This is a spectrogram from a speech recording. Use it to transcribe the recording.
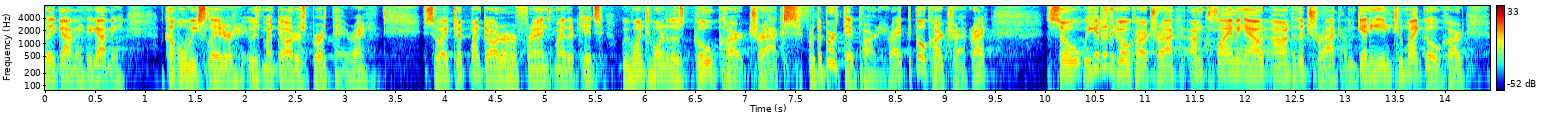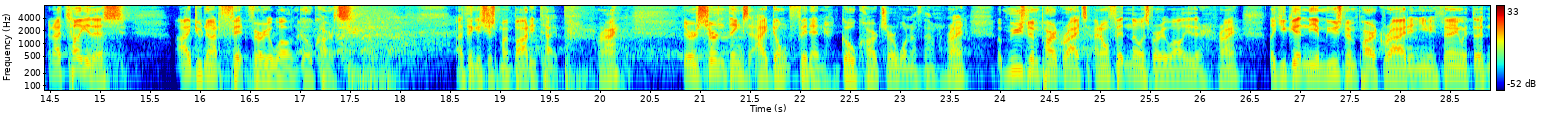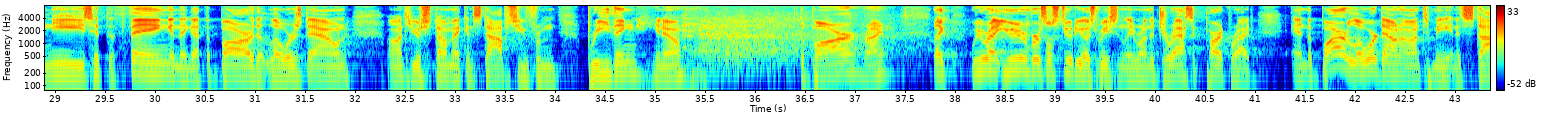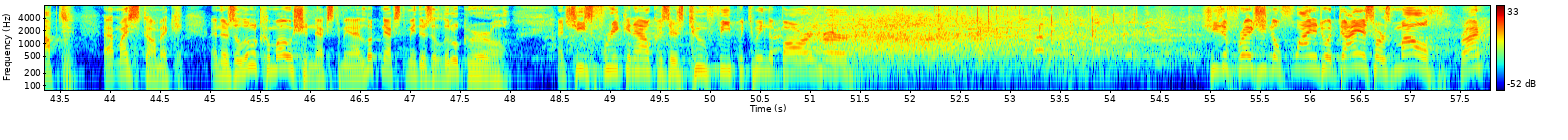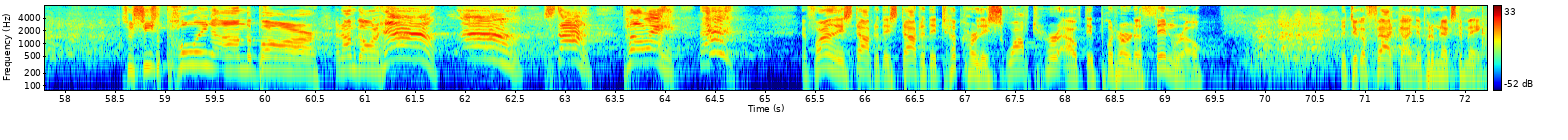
but they got me. They got me. A couple weeks later, it was my daughter's birthday, right? So I took my daughter, her friends, my other kids. We went to one of those go kart tracks for the birthday party, right? The go kart track, right? So we get to the go kart track. I'm climbing out onto the track. I'm getting into my go kart. And I tell you this I do not fit very well in go karts. I think it's just my body type, right? There are certain things I don't fit in. Go karts are one of them, right? Amusement park rides, I don't fit in those very well either, right? Like you get in the amusement park ride and you thing with the knees hit the thing, and they got the bar that lowers down onto your stomach and stops you from breathing, you know? the bar, right? Like we were at Universal Studios recently, we're on the Jurassic Park ride, and the bar lowered down onto me and it stopped at my stomach, and there's a little commotion next to me, and I look next to me, there's a little girl, and she's freaking out because there's two feet between the bar and her. She's afraid she's gonna fly into a dinosaur's mouth, right? So she's pulling on the bar, and I'm going, ah, ah, stop, pulling, ah. And finally, they stopped it. They stopped it. They took her, they swapped her out, they put her in a thin row. they took a fat guy and they put him next to me.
